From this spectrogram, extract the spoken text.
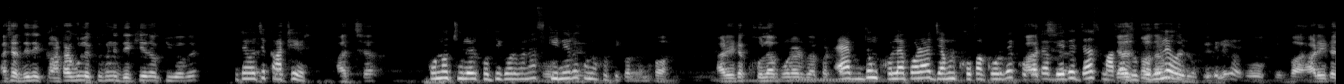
আচ্ছা দিদি কাঁটাগুলো একটুখানি দেখিয়ে দাও কীভাবে? এটা হচ্ছে কাঠের। আচ্ছা। কোনো চুলের ক্ষতি করবে না স্কিনেরও. কোনো ক্ষতি করবে না। আর এটা খোলা পড়ার ব্যাপার একদম খোলা পড়া যেমন খোপা করবে খোপাটা আচ্ছা। বেঁধে জাস্ট মাথা ঢুকে দিলে ওই ঢুকে দিলে ওকে আর এটা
